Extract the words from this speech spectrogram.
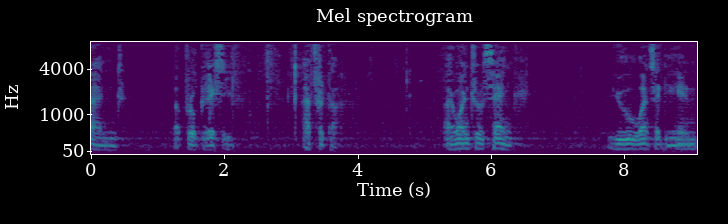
and a progressive Africa. I want to thank you once again,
